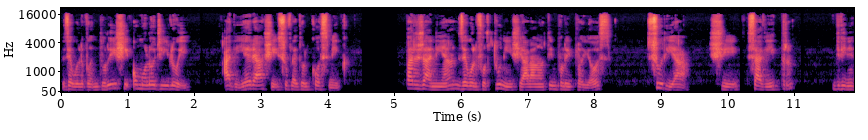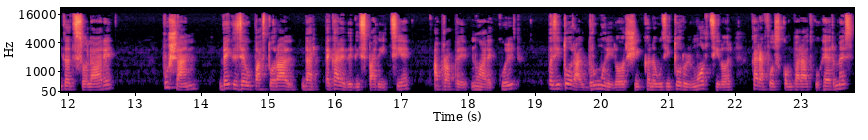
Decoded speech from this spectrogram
zeul vântului și omologii lui, adierea și sufletul cosmic, Parjania, zeul furtunii și al anotimpului ploios, Surya și Savitr, divinități solare, Pușan, vechi zeu pastoral, dar pe care de dispariție, aproape nu are cult, păzitor al drumurilor și călăuzitorul morților, care a fost comparat cu Hermes,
